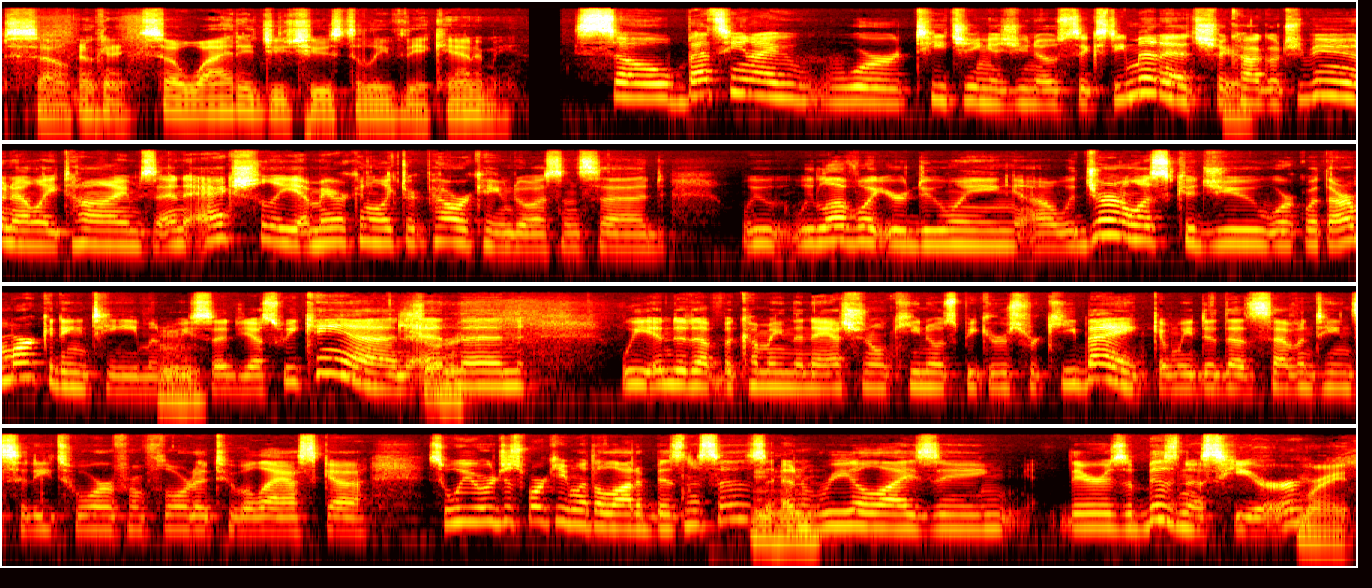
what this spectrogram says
So, okay. So, why did you choose to leave the academy? So Betsy and I were teaching, as you know, 60 Minutes, Chicago Tribune, LA Times, and actually American Electric Power came to us and said, "We we love what you're doing uh, with journalists. Could you work with our marketing team?" And we said, "Yes, we can." And then we ended up becoming the national keynote speakers for Key Bank, and we did that 17 city tour from Florida to Alaska. So we were just working with a lot of businesses and realizing there is a business here. Right.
